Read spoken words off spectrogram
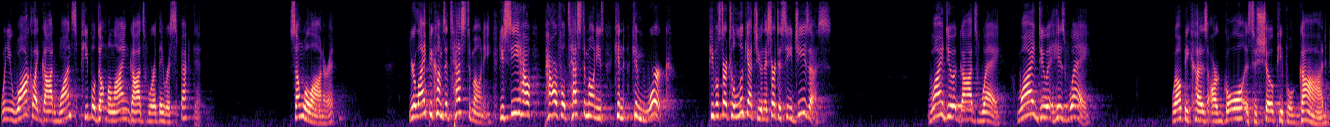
When you walk like God wants, people don't malign God's word, they respect it. Some will honor it. Your life becomes a testimony. You see how powerful testimonies can, can work. People start to look at you and they start to see Jesus. Why do it God's way? Why do it His way? Well, because our goal is to show people God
